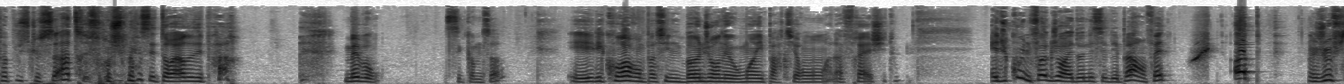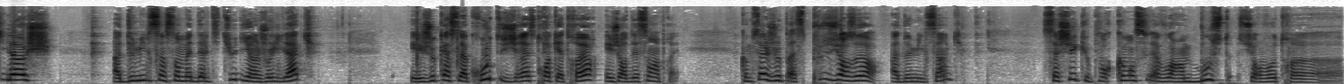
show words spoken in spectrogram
pas plus que ça, très franchement, cet horaire de départ. Mais bon, c'est comme ça. Et les coureurs vont passer une bonne journée, au moins ils partiront à la fraîche et tout. Et du coup, une fois que j'aurai donné ces départs, en fait, hop, je filoche à 2500 mètres d'altitude, il y a un joli lac, et je casse la croûte, j'y reste 3-4 heures, et je redescends après. Comme ça, je passe plusieurs heures à 2005. Sachez que pour commencer à avoir un boost sur votre... Euh,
